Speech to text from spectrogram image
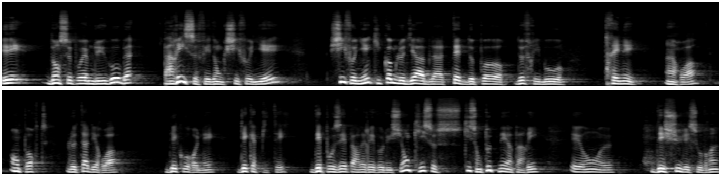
Et dans ce poème de Hugo, ben, Paris se fait donc chiffonnier, chiffonnier qui, comme le diable à tête de porc de Fribourg, traînait un roi, emporte le tas des rois découronnés, décapités, déposés par les révolutions qui, sont toutes nées à Paris et ont euh, déchu les souverains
